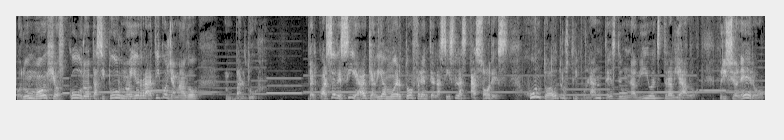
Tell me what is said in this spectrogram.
por un monje oscuro, taciturno y errático llamado Baldur del cual se decía que había muerto frente a las islas Azores, junto a otros tripulantes de un navío extraviado, prisionero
